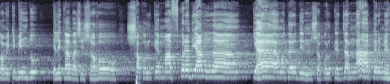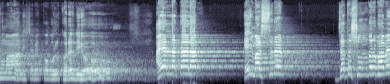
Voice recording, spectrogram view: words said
কমিটি বিন্দু এলাকাবাসী সহ সকলকে মাফ করে দিয়ে আল্লাহ কিয়ামতের দিন সকলকে জান্নাতের মেহমান হিসেবে কবুল করে দিও। আয় আল্লাহ তাআলা, এই মসজিদে যাতে সুন্দরভাবে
